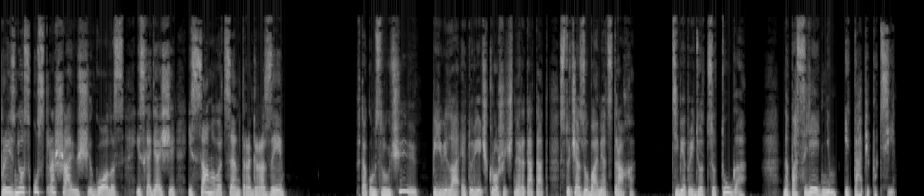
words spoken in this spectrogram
произнес устрашающий голос, исходящий из самого центра грозы. «В таком случае», — перевела эту речь крошечная ротатат, стуча зубами от страха, «тебе придется туго на последнем этапе пути».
